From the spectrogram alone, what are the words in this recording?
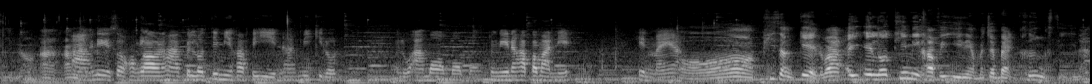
อีนเนาะอะอันอ่านี่ส่วนของเรานะคะเป็นรสที่มีคาเฟอีนนะคะมีกี่รสไม่รู้อะมองมองมองตรงนี้นะคะ ประมาณนี้ เห็นไหมอะ อ๋อ พี่สังเกตว่าไอ้ไอ้รสที่มีคาเฟอีนเนี่ยมันจะแบ่งครึ่งสีนะ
